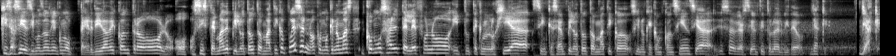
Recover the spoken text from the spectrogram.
Quizás si decimos más bien como pérdida de control o, sistema de piloto automático, puede ser no como que no más cómo usar el teléfono y tu tecnología sin que sea en piloto automático, sino que con conciencia. Eso debe haber sido el título del video, ya que ya que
